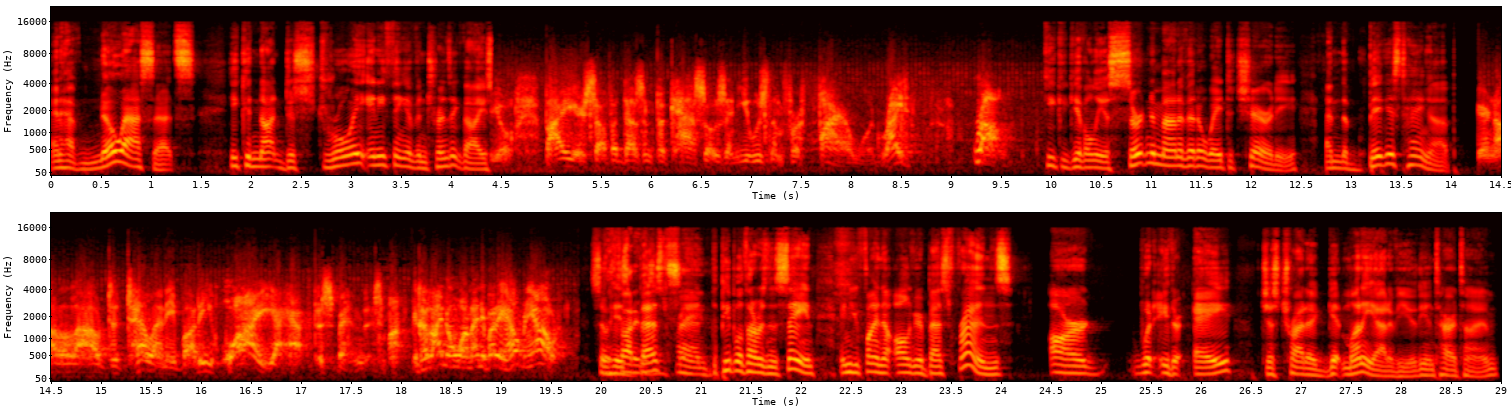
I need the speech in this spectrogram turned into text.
and have no assets, he could not destroy anything of intrinsic value. You buy yourself a dozen Picassos and use them for firewood, right? Wrong. He could give only a certain amount of it away to charity, and the biggest hangup You're not allowed to tell anybody why you have to spend this money because I don't want anybody helping me out. So They his thought he was best friend, the people thought he was insane, and you find out all of your best friends are would either a just try to get money out of you the entire time,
